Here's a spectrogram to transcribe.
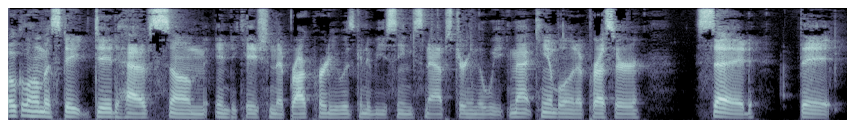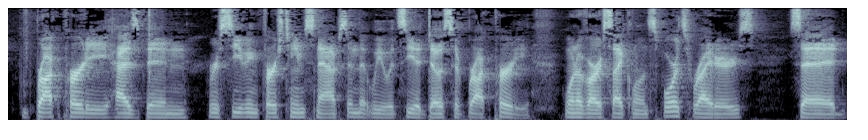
Oklahoma State did have some indication that Brock Purdy was going to be seeing snaps during the week. Matt Campbell in a presser said that Brock Purdy has been receiving first team snaps and that we would see a dose of Brock Purdy. One of our Cyclone Sports writers said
